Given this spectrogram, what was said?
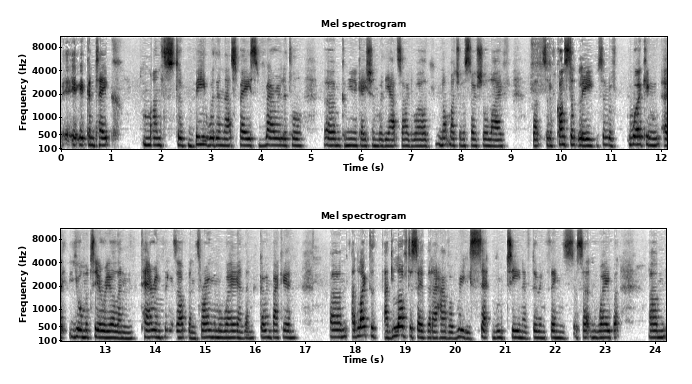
it, it, can take months to be within that space very little um, communication with the outside world not much of a social life but sort of constantly sort of working at your material and tearing mm. things up and throwing them away and then going back in. Um, I'd like to, I'd love to say that I have a really set routine of doing things a certain way, but um,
